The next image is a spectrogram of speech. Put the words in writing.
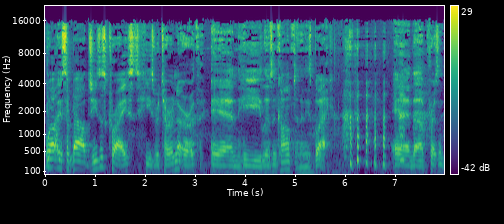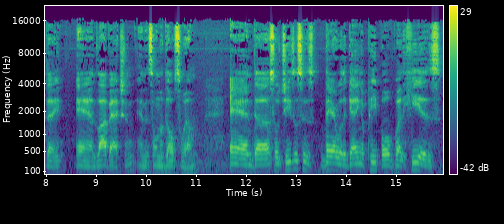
Well, it's about Jesus Christ. He's returned to Earth, and he lives in Compton, and he's black. and uh, present day and live action, and it's on Adult Swim. And uh, so Jesus is there with a gang of people, but he is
